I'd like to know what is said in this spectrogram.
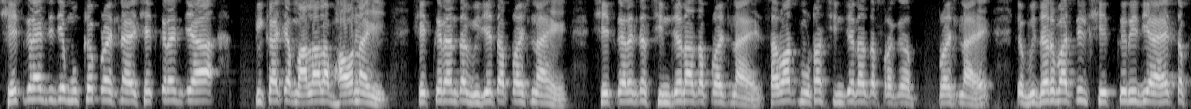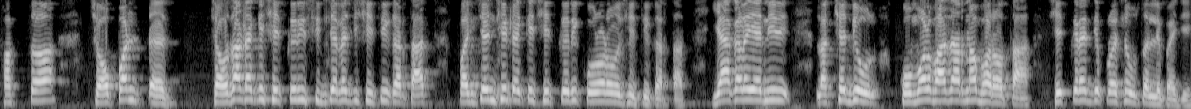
शेतकऱ्यांचे जे मुख्य प्रश्न आहे शेतकऱ्यांच्या पिकाच्या मालाला भाव नाही शेतकऱ्यांचा विजेचा प्रश्न आहे शेतकऱ्यांचा सिंचनाचा प्रश्न आहे सर्वात मोठा सिंचनाचा प्रक प्रश्न आहे की विदर्भातील शेतकरी जे आहेत तर फक्त चौपन्न चौदा टक्के शेतकरी सिंचनाची शेती करतात पंच्याऐंशी टक्के शेतकरी कोरडवाहू शेती करतात. याकडे यांनी लक्ष देऊन कोमळ बाजार न भरवता शेतकऱ्यांचे प्रश्न उचलले पाहिजे.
